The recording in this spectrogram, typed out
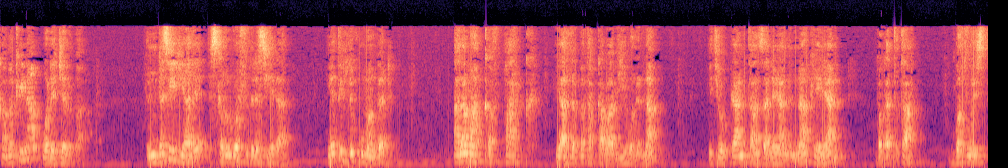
ከመኪና ወደ ጀልባ እንደዚህ እያለ እስከ ሩዶልፍ ድረስ ይሄዳል። ይህ ትልቁ መንገድ ዓለም አቀፍ ፓርክ ያለበት አካባቢ ይሆንና ኢትዮጵያን፣ ታንዛኒያን እና ኬንያን በቀጥታ በቱሪስት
